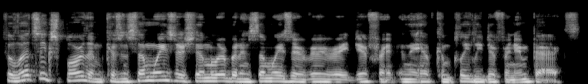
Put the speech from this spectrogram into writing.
So let's explore them because in some ways they're similar, but in some ways they're very, very different and they have completely different impacts.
